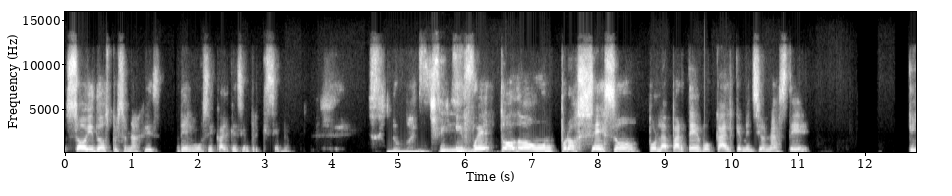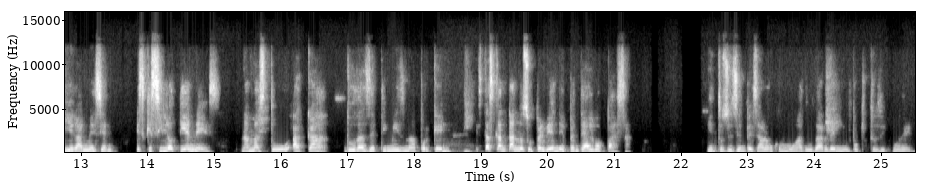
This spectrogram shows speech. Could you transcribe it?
soy dos personajes del musical que siempre quise, no? Sí, no manches. Y fue todo un proceso por la parte vocal que mencionaste, que llegan me decían, es que sí lo tienes, nada más tú acá dudas de ti misma porque estás cantando súper bien y de repente algo pasa. Y entonces empezaron como a dudar de mí un poquito así como de,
